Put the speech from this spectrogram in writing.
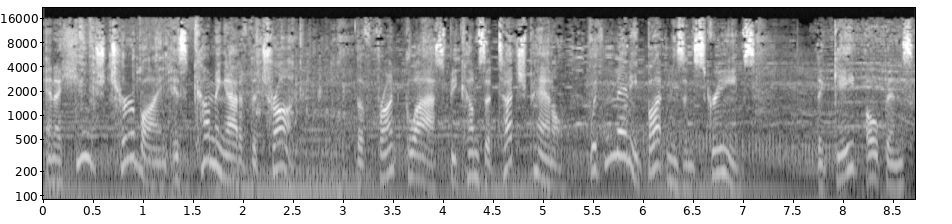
and a huge turbine is coming out of the trunk. The front glass becomes a touch panel with many buttons and screens. The gate opens,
